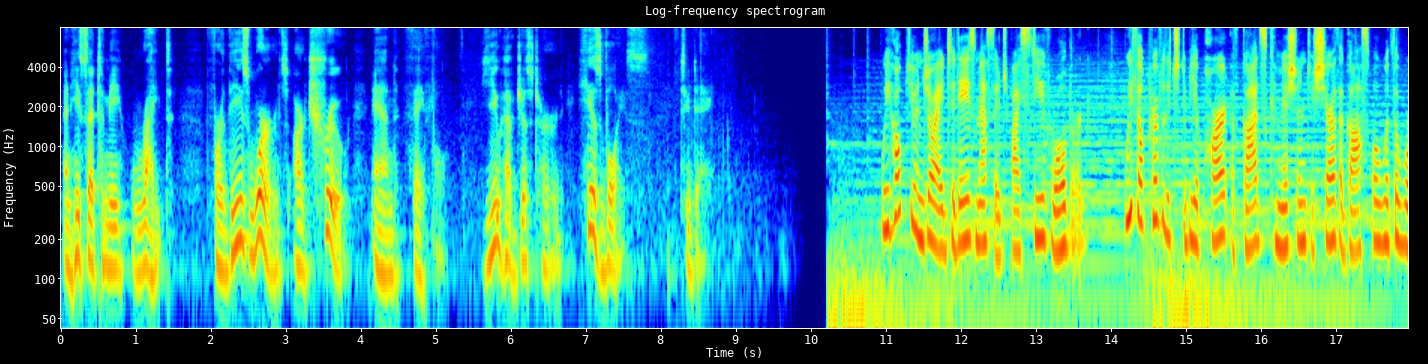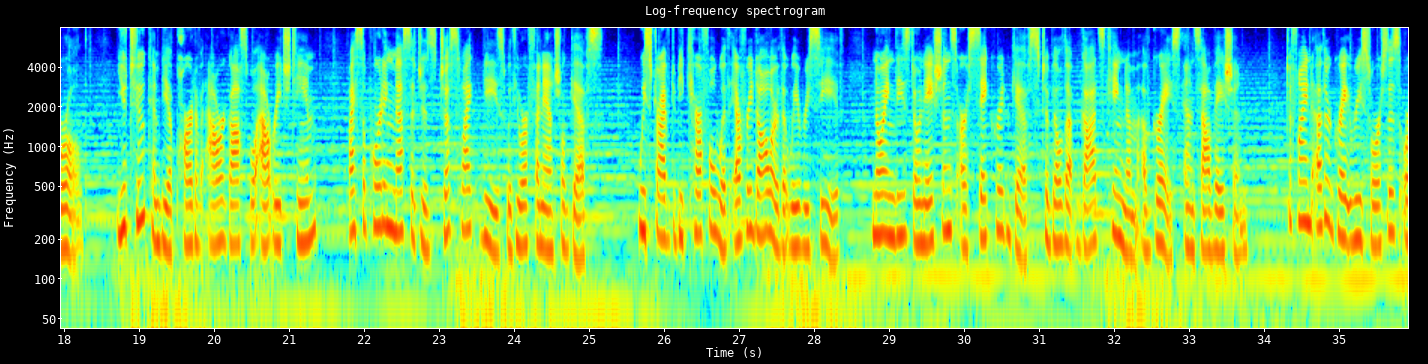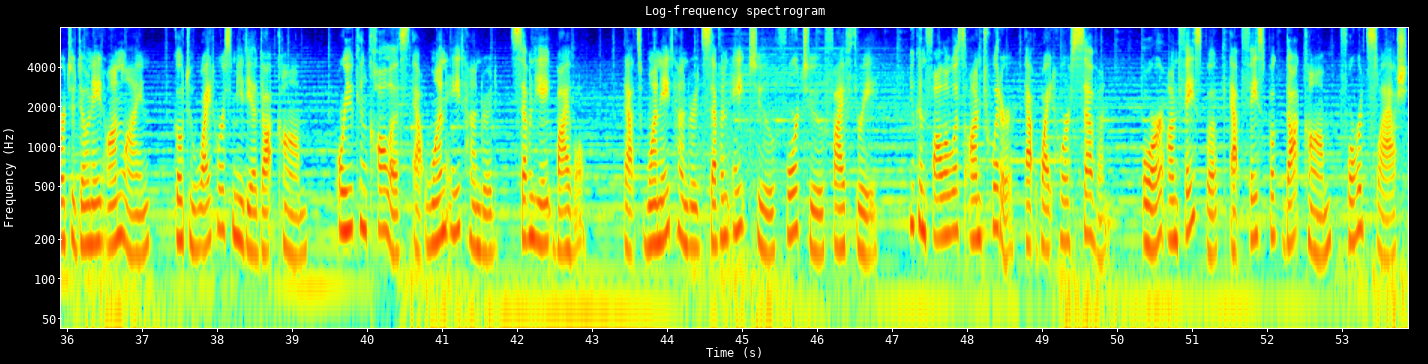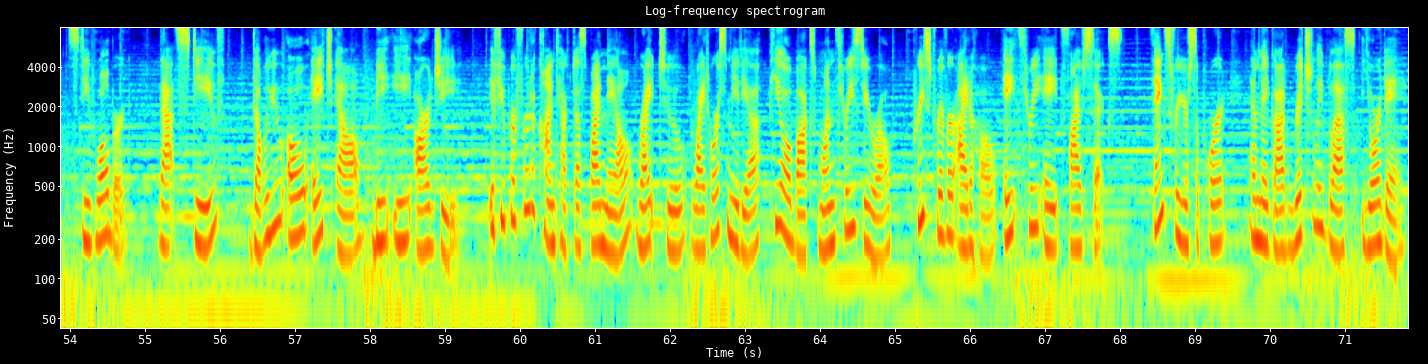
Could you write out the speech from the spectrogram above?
And he said to me, Write, for these words are true and faithful. You have just heard his voice today. We hope you enjoyed today's message by Steve Wohlberg. We feel privileged to be a part of God's commission to share the gospel with the world. You too can be a part of our gospel outreach team by supporting messages just like these with your financial gifts. We strive to be careful with every dollar that we receive, knowing these donations are sacred gifts to build up God's kingdom of grace and salvation. To find other great resources or to donate online, go to whitehorsemedia.com or you can call us at 1 800 78 Bible. That's 1 800 782 4253. You can follow us on Twitter at Whitehorse7 or on Facebook at facebook.com forward slash Steve Wohlberg. That's Steve, W O H L B E R G. If you prefer to contact us by mail, write to Whitehorse Media, P.O. Box 130, Priest River, Idaho 83856. Thanks for your support, and may God richly bless your day.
